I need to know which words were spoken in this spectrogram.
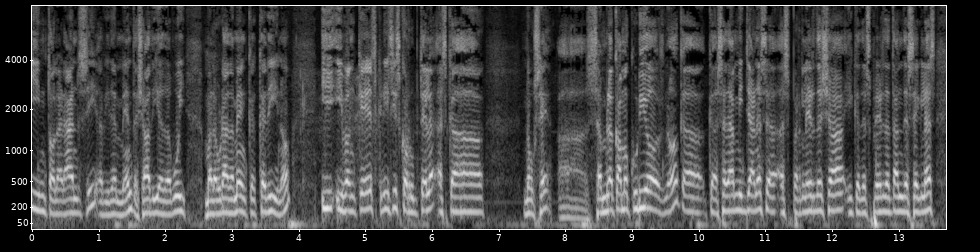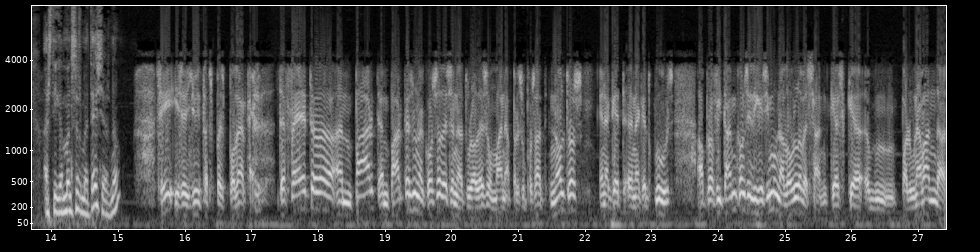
i intolerància, evidentment, això a dia d'avui, malauradament, que, que dir, no? I, i banquers, crisis, corruptela, és que no ho sé, uh, sembla com a curiós, no?, que, que a l'edat mitjana es, es parlés d'això i que després de tant de segles estiguem en les mateixes, no? Sí, i les lluites pel poder. De fet, eh, en part, en part és una cosa de la naturalesa humana, per suposat. Nosaltres, en aquest, en aquest curs, aprofitam, com si diguéssim, una doble vessant, que és que, um, per una banda,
